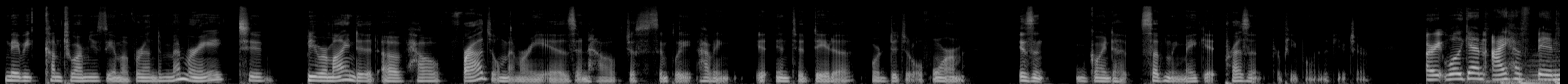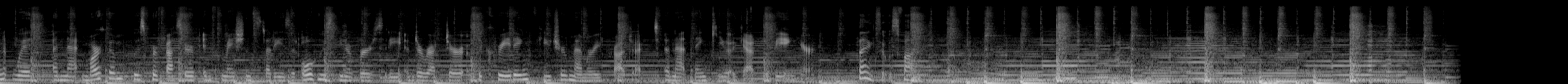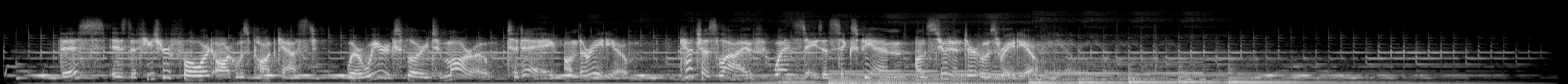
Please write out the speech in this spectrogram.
maybe come to our Museum of Random Memory to be reminded of how fragile memory is and how just simply having it into data or digital form isn't going to suddenly make it present for people in the future. All right. Well, again, I have been with Annette Markham, who's professor of information studies at Aarhus University and director of the Creating Future Memory Project. Annette, thank you again for being here. Thanks. It was fun. Is the Future Forward Aarhus podcast, where we're exploring tomorrow, today, on the radio. Catch us live Wednesdays at 6 p.m. on Student Aarhus Radio.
